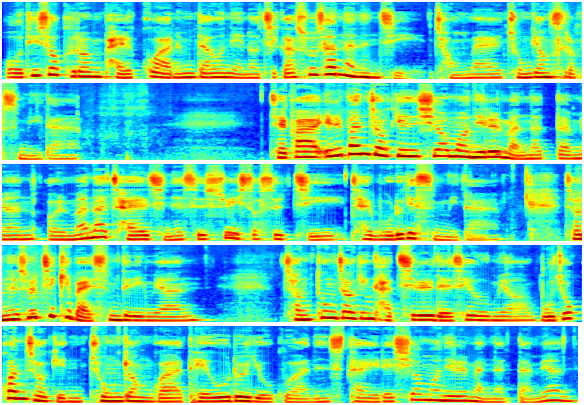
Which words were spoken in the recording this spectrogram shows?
어디서 그런 밝고 아름다운 에너지가 솟아나는지 정말 존경스럽습니다. 제가 일반적인 시어머니를 만났다면 얼마나 잘 지냈을 수 있었을지 잘 모르겠습니다. 저는 솔직히 말씀드리면 전통적인 가치를 내세우며 무조건적인 존경과 대우를 요구하는 스타일의 시어머니를 만났다면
